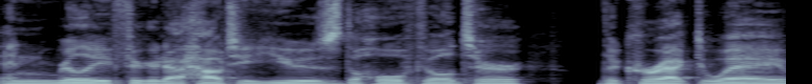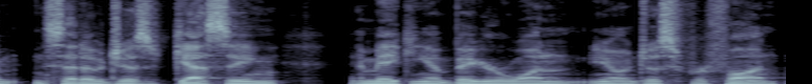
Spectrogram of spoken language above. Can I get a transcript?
and really figured out how to use the whole filter the correct way instead of just guessing and making a bigger one, you know, just for fun.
